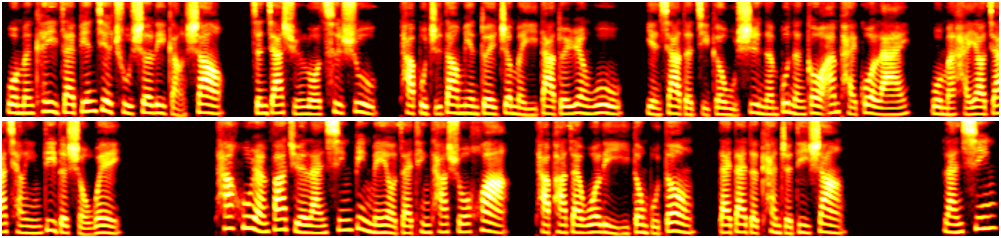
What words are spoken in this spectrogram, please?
我们可以在边界处设立岗哨，增加巡逻次数。”他不知道面对这么一大堆任务，眼下的几个武士能不能够安排过来。我们还要加强营地的守卫。他忽然发觉蓝星并没有在听他说话，他趴在窝里一动不动。呆呆的看着地上，蓝星，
